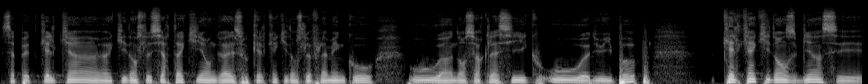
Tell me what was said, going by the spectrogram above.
ça peut être quelqu'un euh, qui danse le sirtaki en Grèce ou quelqu'un qui danse le flamenco ou un danseur classique ou euh, du hip-hop. Quelqu'un qui danse bien, c'est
